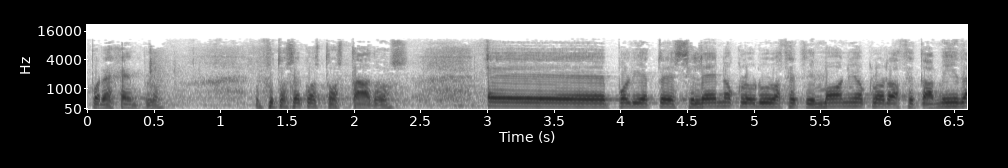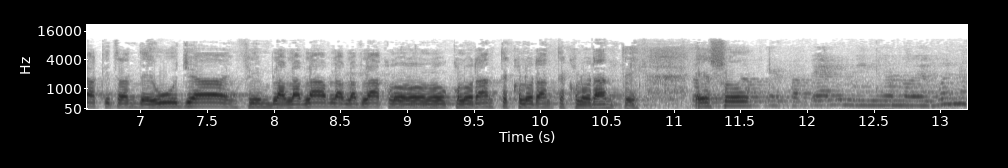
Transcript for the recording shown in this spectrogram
por ejemplo, frutos secos tostados. Eh, sileno, cloruro acetrimonio, cloroacetamida, quitran de hulla, en fin, bla, bla, bla, bla, bla, bla, colorantes, colorantes, colorantes. Eso. ¿El papel aluminio no es bueno?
